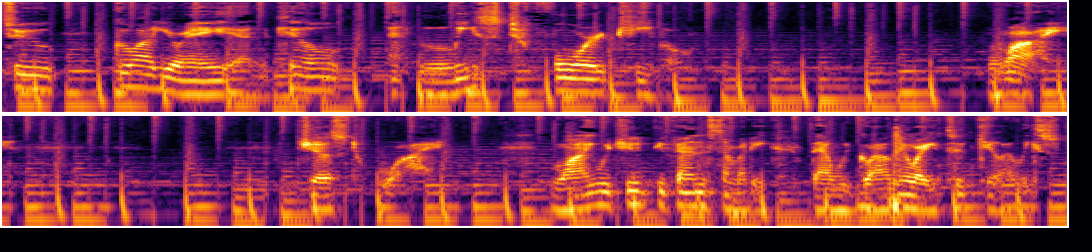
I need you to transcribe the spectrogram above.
to go out of your way and kill at least four people. Why? Just why? Why would you defend somebody that would go out of their way to kill at least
